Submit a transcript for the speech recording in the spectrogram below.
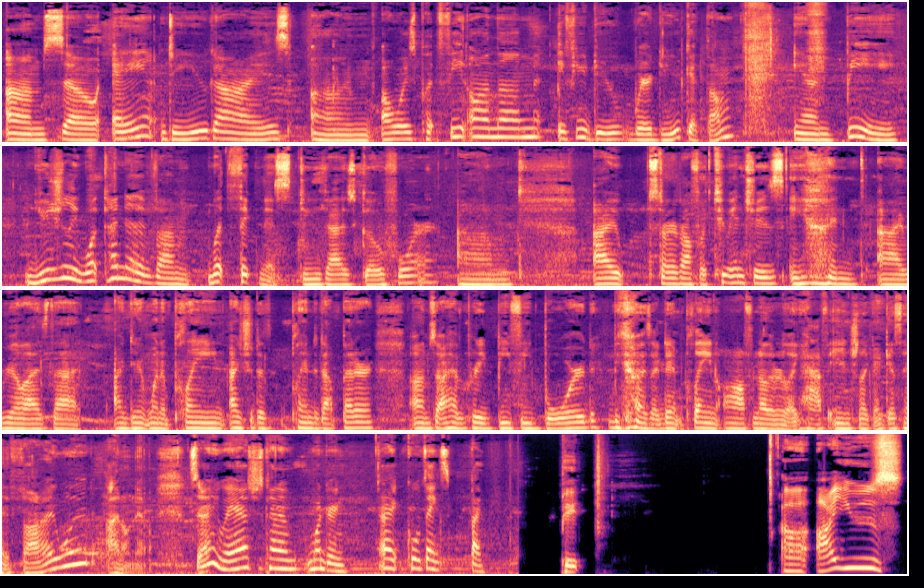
Um, so, A, do you guys um, always put feet on them? If you do, where do you get them? And B, usually what kind of um, what thickness do you guys go for? Um, I started off with two inches and I realized that I didn't want to plane. I should have planned it out better. Um, so I have a pretty beefy board because I didn't plane off another like half inch like I guess I thought I would. I don't know. So anyway, I was just kind of wondering. All right, cool. Thanks. Bye. Pete. Uh, I use.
